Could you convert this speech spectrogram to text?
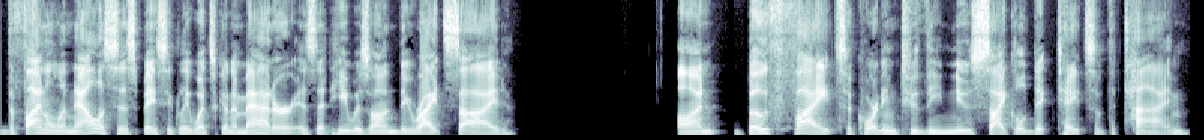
the final analysis, basically, what's going to matter is that he was on the right side on both fights according to the news cycle dictates of the time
